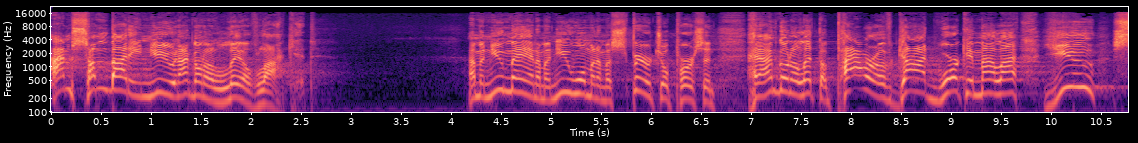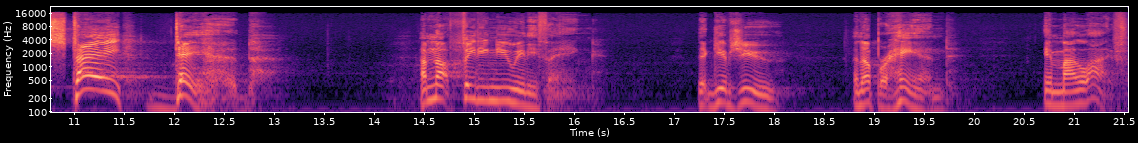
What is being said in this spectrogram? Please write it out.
I'm somebody new and I'm going to live like it. I'm a new man, I'm a new woman, I'm a spiritual person, and I'm going to let the power of God work in my life. You stay dead. I'm not feeding you anything that gives you an upper hand in my life.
